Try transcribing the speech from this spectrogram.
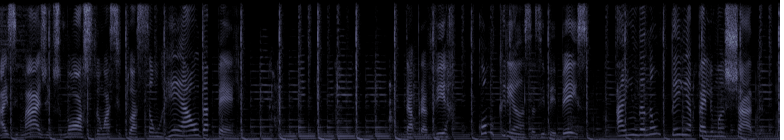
As imagens mostram a situação real da pele. Dá para ver como crianças e bebês ainda não têm a pele manchada.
